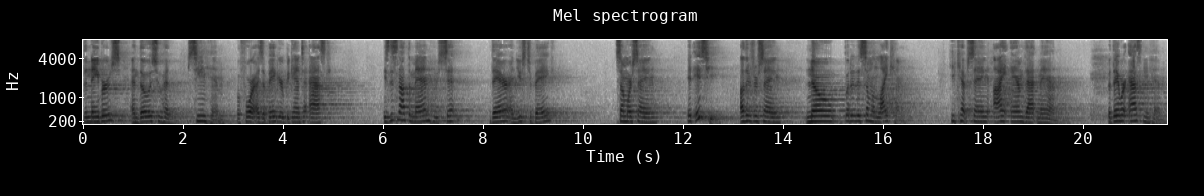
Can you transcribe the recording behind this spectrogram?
The neighbors and those who had seen him before as a beggar began to ask, Is this not the man who sat there and used to beg? Some were saying, It is he. Others were saying, No, but it is someone like him. He kept saying, I am that man. But they were asking him,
